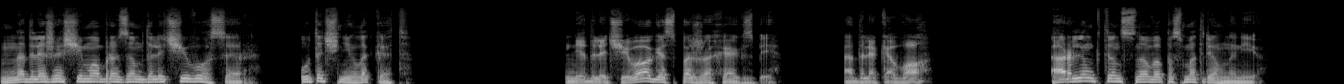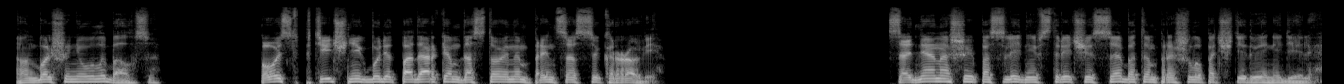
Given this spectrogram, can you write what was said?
«Надлежащим образом для чего, сэр?» — уточнила Кэт. «Не для чего, госпожа Хэксби, а для кого?» Арлингтон снова посмотрел на нее. Он больше не улыбался. «Пусть птичник будет подарком, достойным принцессы крови. Со дня нашей последней встречи с Эбботом прошло почти две недели.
